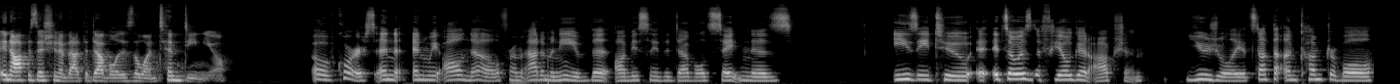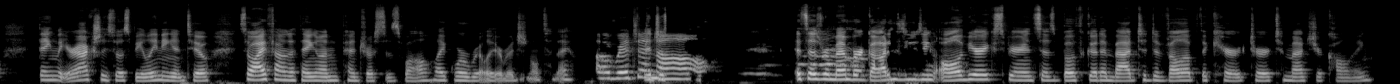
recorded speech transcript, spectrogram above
in opposition of that, the devil is the one tempting you. Oh, of course, and and we all know from Adam and Eve that obviously the devil, Satan, is easy to. It's always the feel good option. Usually, it's not the uncomfortable thing that you're actually supposed to be leaning into. So I found a thing on Pinterest as well. Like we're really original today. Original. It says, remember, God is using all of your experiences, both good and bad, to develop the character to match your calling.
